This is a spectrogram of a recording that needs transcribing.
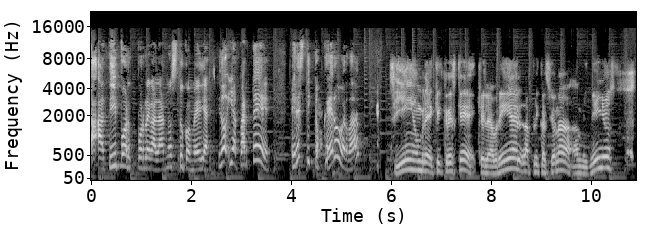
a, a, ti por, por regalarnos tu comedia. No, y aparte, eres tiktokero, ¿verdad? Sí, hombre, ¿qué crees que, que le abrí la aplicación a, a mis niños?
